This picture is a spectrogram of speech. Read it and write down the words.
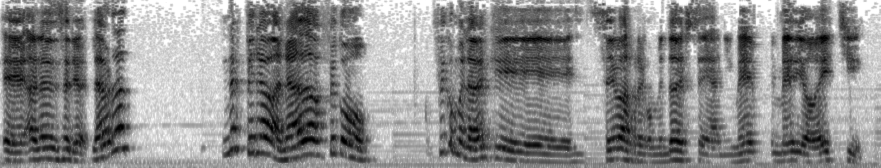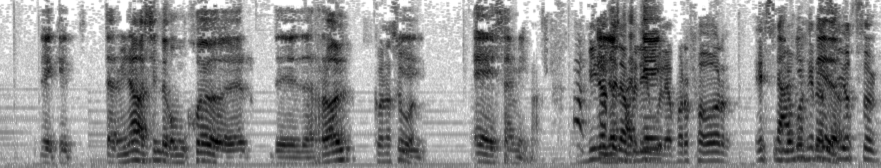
eh, hablando en serio, la verdad, no esperaba nada. Fue como, fue como la vez que Sebas recomendó ese anime medio ecchi, de que terminaba siendo como un juego de, de, de rol. Konosuba. Y- esa misma. Mírate la saqué- película, por favor. Es No, lo más pedo. gracioso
